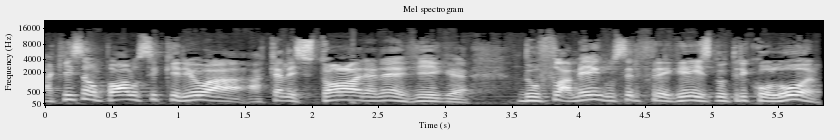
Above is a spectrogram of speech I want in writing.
Aqui em São Paulo se criou a, aquela história, né, Viga, do Flamengo ser freguês do tricolor.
